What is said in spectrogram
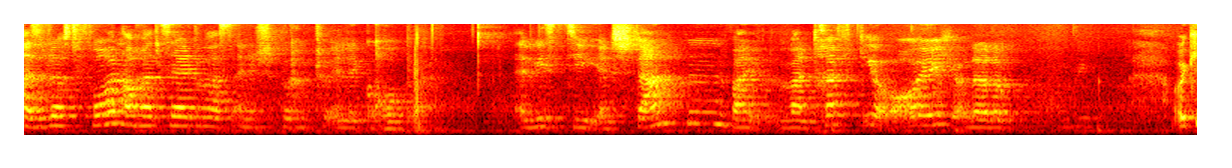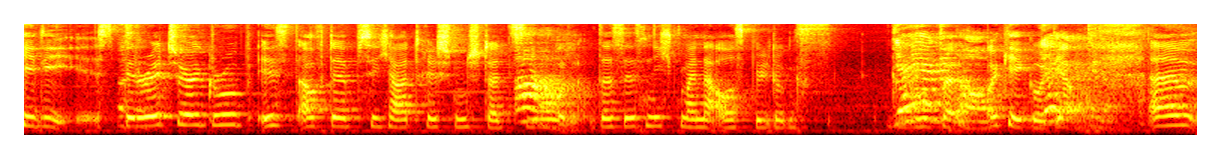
Also du hast vorhin auch erzählt, du hast eine spirituelle Gruppe. Wie ist die entstanden? Wann, wann trefft ihr euch? Oder Okay, die Spiritual Group ist auf der psychiatrischen Station. Ah. Das ist nicht meine Ausbildungsgruppe. Ja, ja, genau. Okay, gut, Ja, ja. ja, genau. Ähm,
